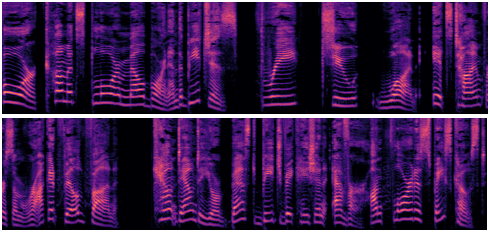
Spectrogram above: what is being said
4. Come explore Melbourne and the beaches. 3, 2, 1. It's time for some rocket filled fun. Count down to your best beach vacation ever on Florida's Space Coast.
